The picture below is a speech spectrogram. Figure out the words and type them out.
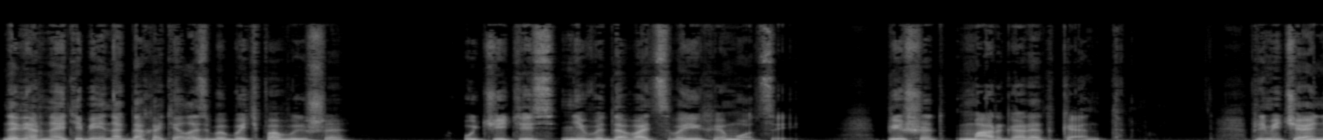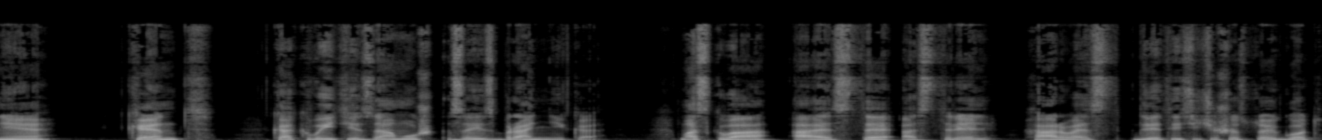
Наверное, тебе иногда хотелось бы быть повыше?» Учитесь не выдавать своих эмоций. Пишет Маргарет Кент. Примечание. Кент как выйти замуж за избранника? Москва, АСТ «Астрель», Харвест, 2006 год.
